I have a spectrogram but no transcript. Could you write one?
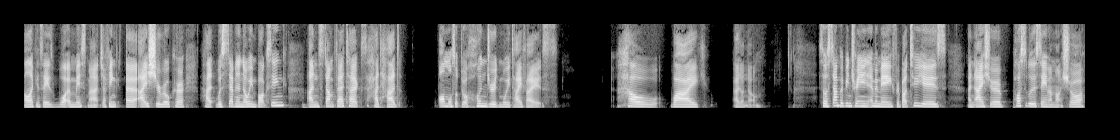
All I can say is what a mismatch. I think uh, Aishia Roka had, was 7 0 in boxing, and Stamp Fairtex had had almost up to 100 Muay Thai fights how, why, I don't know. So Stamp had been training MMA for about two years, and Aisha possibly the same. I'm not sure.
